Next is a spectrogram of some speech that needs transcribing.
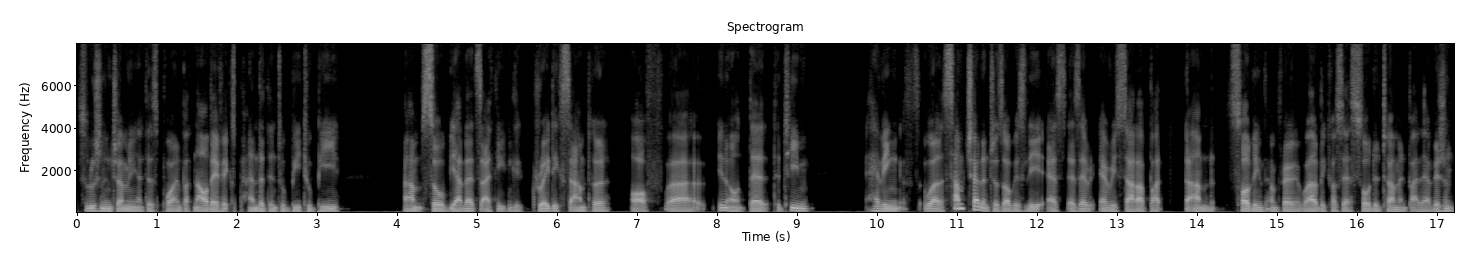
solution in Germany at this point. But now they've expanded into B two B. Um, so yeah, that's I think a great example of uh, you know the the team having well some challenges obviously as as every, every startup, but um, solving them very well because they're so determined by their vision.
